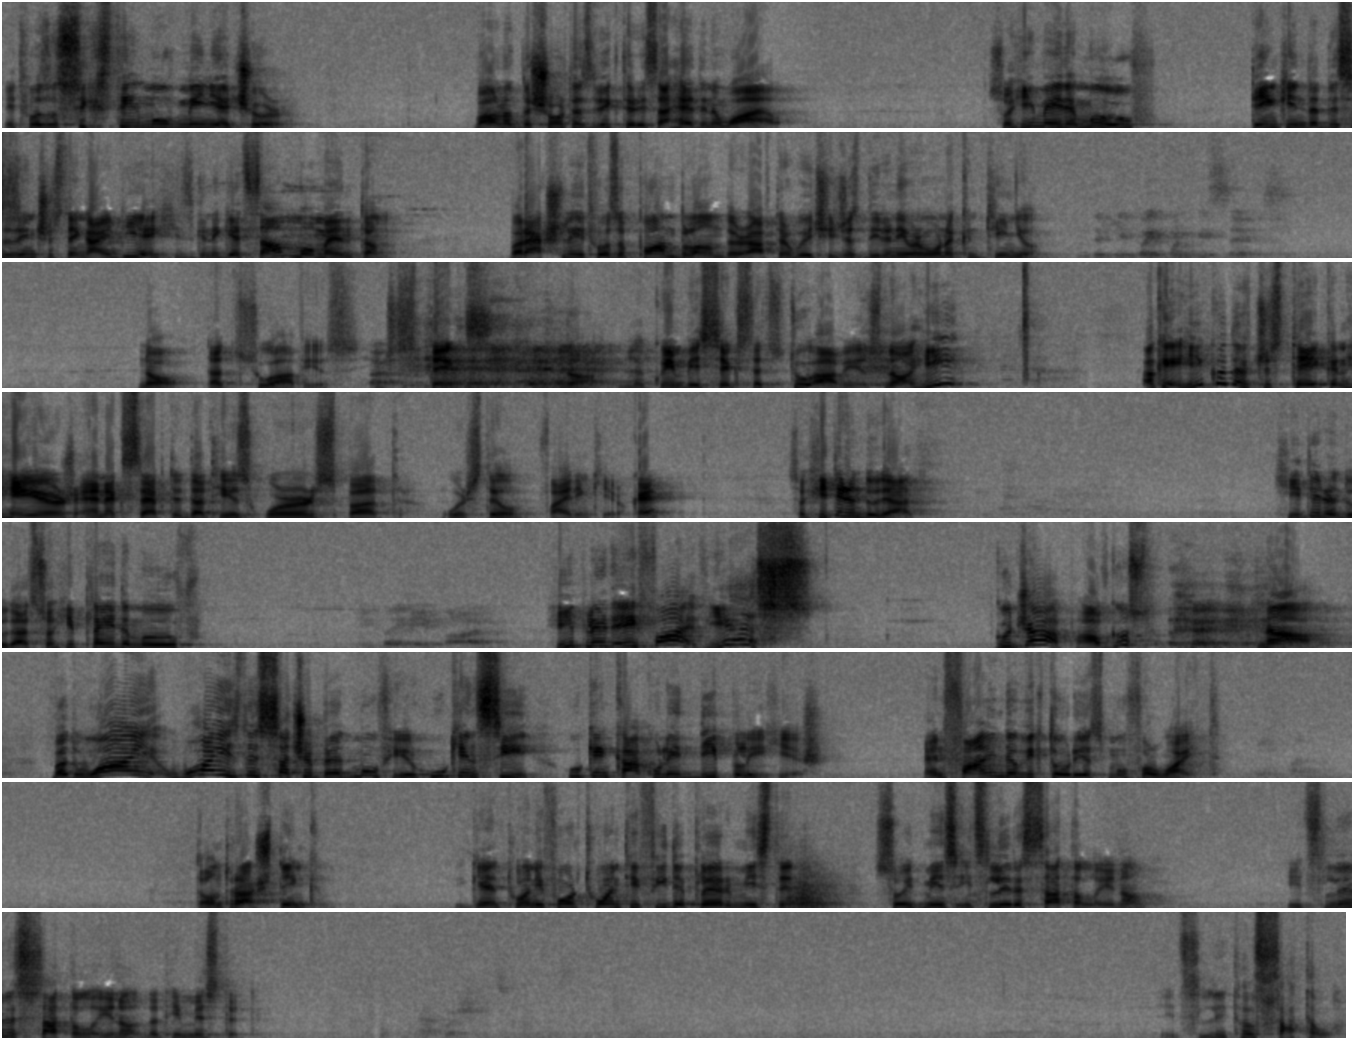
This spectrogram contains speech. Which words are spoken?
it was a 16 move miniature. One of the shortest victories I had in a while. So he made a move thinking that this is interesting idea, he's going to get some momentum. But actually it was a pawn blunder after which he just didn't even want to continue. Did he play queen b6? No, that's too obvious. He just takes. no, the queen b6, that's too obvious. No, he. Okay, he could have just taken here and accepted that he is worse, but we're still fighting here, okay? So he didn't do that. He didn't do that, so he played the move. You play A5. He played a5, yes. Good job, August. now, but why, why is this such a bad move here? Who can see, who can calculate deeply here and find the victorious move for white? Don't rush, think. Again, 24-20 FIDE player missed it. So it means it's little subtle, you know? It's little subtle, you know, that he missed it. It's little subtle.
